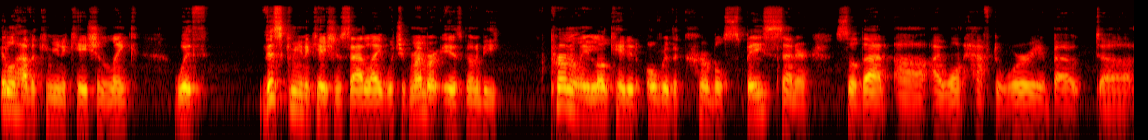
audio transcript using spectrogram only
it'll have a communication link with this communication satellite, which you remember is going to be permanently located over the Kerbal Space Center so that uh, I won't have to worry about uh,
